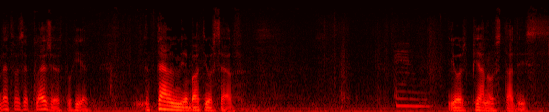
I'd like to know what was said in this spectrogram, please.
that was a pleasure to hear. Tell me about yourself, Um, your piano studies,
